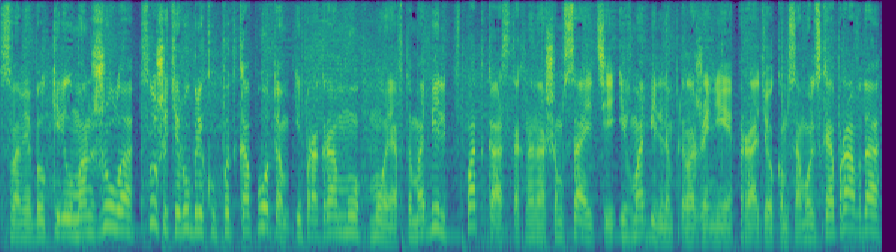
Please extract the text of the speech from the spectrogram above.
С вами был Кирилл Манжула. Слушайте рубрику «Под капотом» и программу «Мой автомобиль» в подкастах на нашем сайте и в мобильном приложении «Радио Комсомольская правда»,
